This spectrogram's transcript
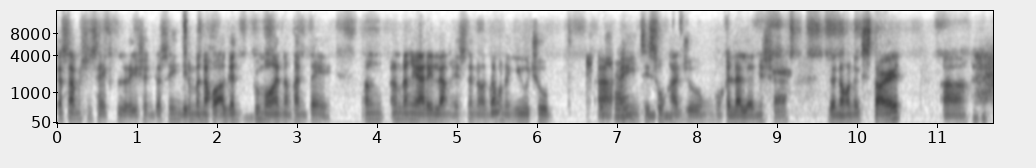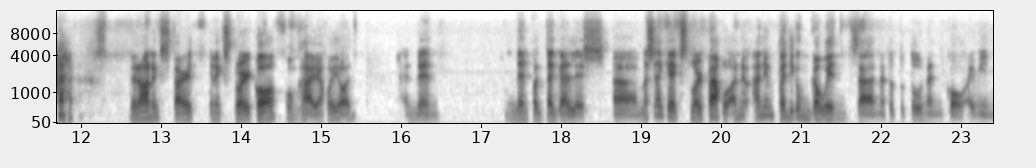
kasama siya sa exploration kasi hindi naman ako agad gumawa ng kanta eh. Ang ang nangyari lang is nanood ako ng YouTube siya. I mean, si Sung Ha Jung, kung kilala niyo siya. Doon ako nag-start. Ah, doon ako nag-start. In-explore ko kung kaya ko yon And then, and then pagtagal is, ah, mas nag-explore pa ako. Ano, ano yung pwede kong gawin sa natututunan ko? I mean,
